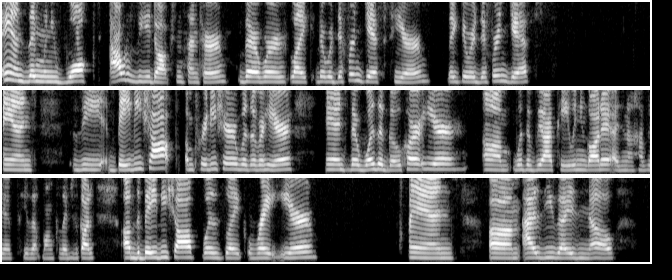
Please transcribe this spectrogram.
And then when you walked out of the adoption center, there were like there were different gifts here. Like there were different gifts. And the baby shop, I'm pretty sure was over here. And there was a go-kart here um with a VIP when you got it. I did not have VIP that long because I just got it. Um the baby shop was like right here. And um as you guys know,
